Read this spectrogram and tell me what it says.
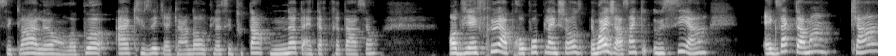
C'est clair, là, on va pas accuser quelqu'un d'autre. C'est tout le temps notre interprétation. On devient fru à propos plein de choses. Ouais, Jacinthe aussi, hein? Exactement. Quand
